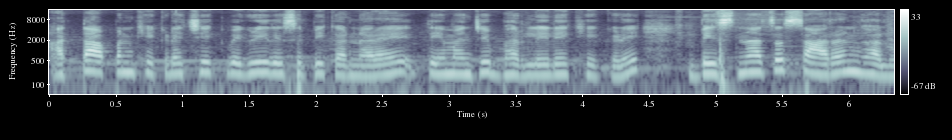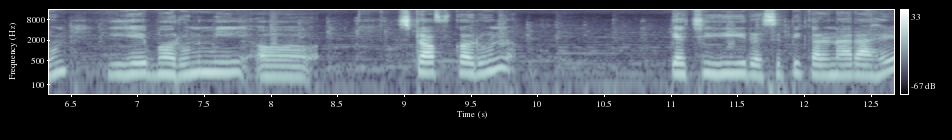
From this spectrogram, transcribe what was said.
आता आपण खेकड्याची एक वेगळी रेसिपी करणार आहे. ते म्हणजे भरलेले खेकडे. बेसनाचं सारण घालून हे भरून मी स्टफ करून याची ही रेसिपी करणार आहे.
